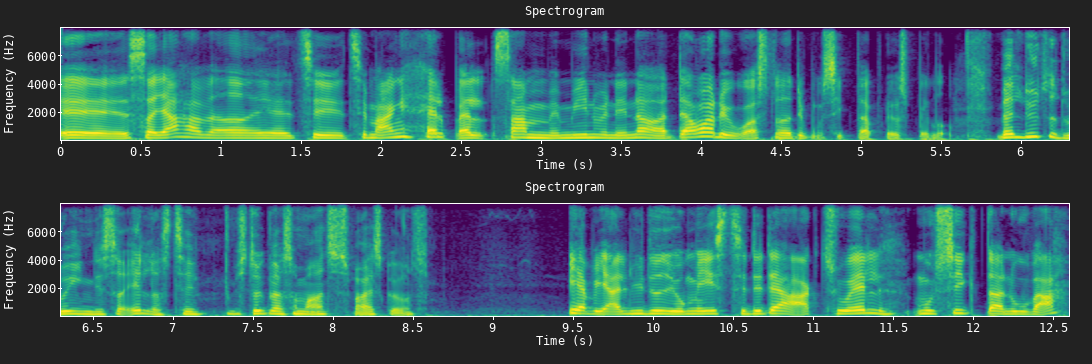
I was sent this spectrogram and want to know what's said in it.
Øh, så jeg har været øh, til, til mange halvbal sammen med mine veninder, og der var det jo også noget af det musik, der blev spillet. Hvad lyttede du egentlig så ellers til, hvis du ikke var så meget til Spice Girls? Jamen, jeg lyttede jo mest til det der aktuelle musik, der nu var.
